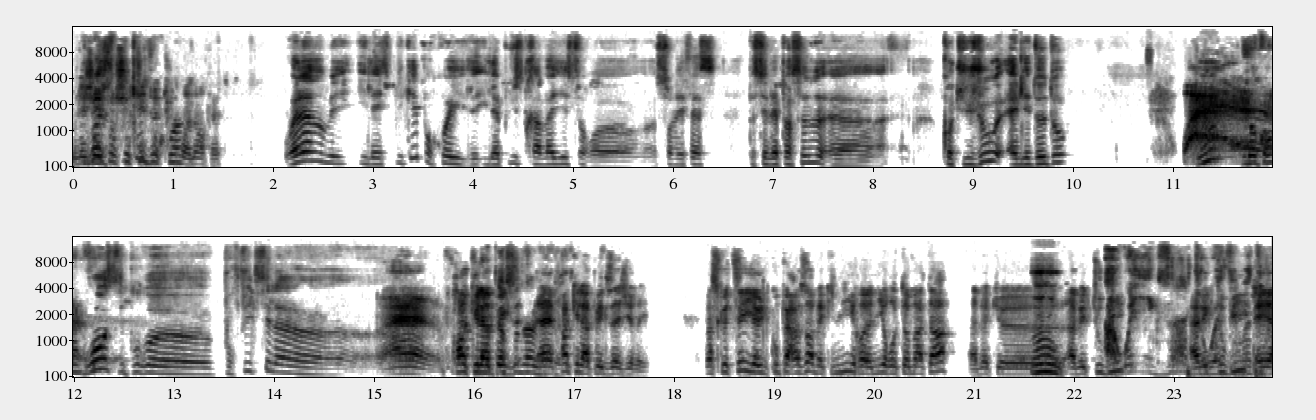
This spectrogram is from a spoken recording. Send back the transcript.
les gens sont choqués de tout maintenant, en fait. Voilà, non, mais il a expliqué pourquoi il, il a plus travaillé sur, sur les fesses. Parce que la personne, euh, quand tu joues, elle est de dos. Ouais. Donc en gros, c'est pour, euh, pour fixer la. Ouais, Franck, il, a un peu il a un peu exagéré. Parce que tu sais, il y a une comparaison avec Nier, euh, Nier Automata, avec, mmh. avec Tubi. Ah oui, exact. Avec Tubi. Et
